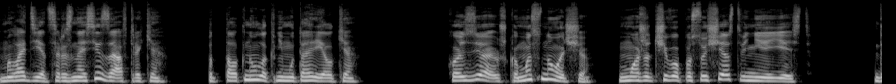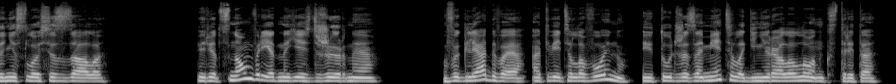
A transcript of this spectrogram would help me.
«Молодец, разноси завтраки», — подтолкнула к нему тарелки. «Хозяюшка, мы с ночи. Может, чего посущественнее есть?» Донеслось из зала. «Перед сном вредно есть жирное». Выглядывая, ответила воину и тут же заметила генерала Лонгстрита.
